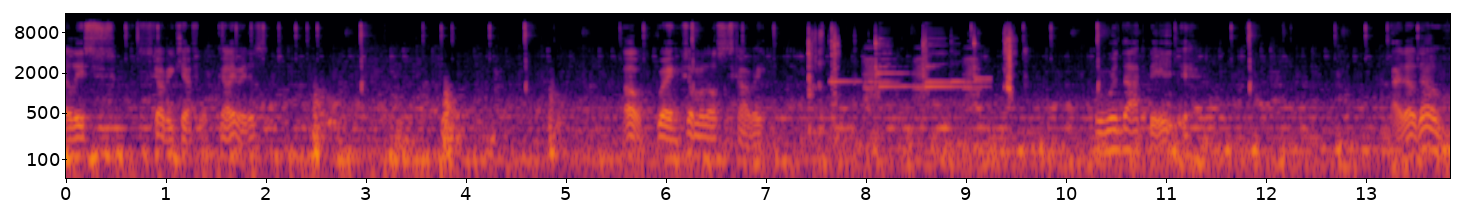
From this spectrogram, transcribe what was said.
At least, just gotta be careful. Okay, wait, this. Oh, wait, someone else is coming. Who would that be? I don't know.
